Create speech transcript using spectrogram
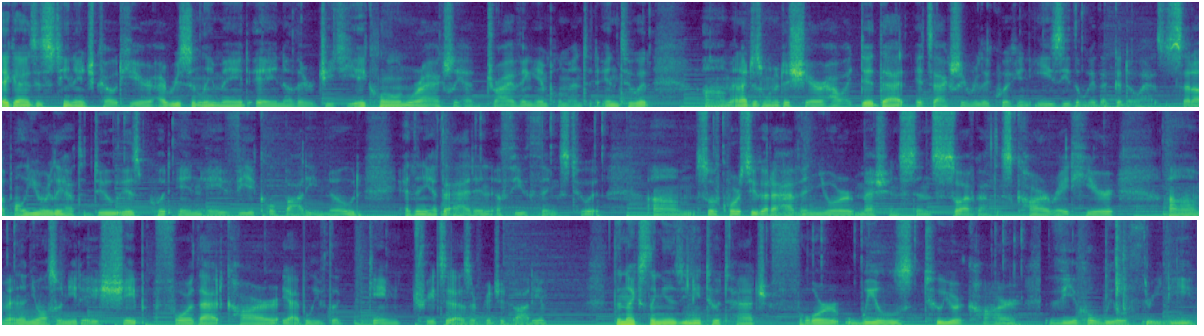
Hey guys, it's Teenage Code here. I recently made another GTA clone where I actually had driving implemented into it, um, and I just wanted to share how I did that. It's actually really quick and easy the way that Godot has it set up. All you really have to do is put in a vehicle body node, and then you have to add in a few things to it. Um, so of course you gotta have in your mesh instance, so I've got this car right here, um, and then you also need a shape for that car. Yeah, I believe the game treats it as a rigid body. The next thing is you need to attach four wheels to your car, vehicle wheel 3D,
